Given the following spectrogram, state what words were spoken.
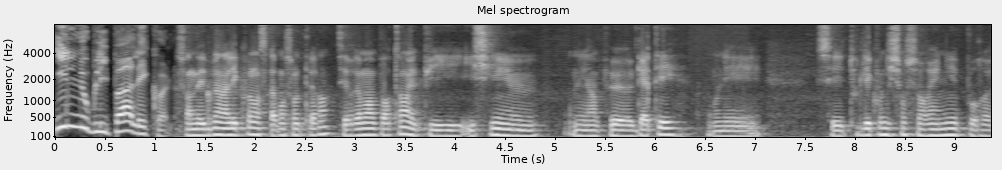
il n'oublie pas l'école. Si on est bien à l'école, on sera bon sur le terrain. C'est vraiment important. Et puis ici, euh, on est un peu gâté. On est, c'est toutes les conditions sont réunies pour, euh,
